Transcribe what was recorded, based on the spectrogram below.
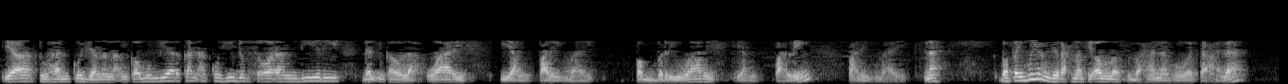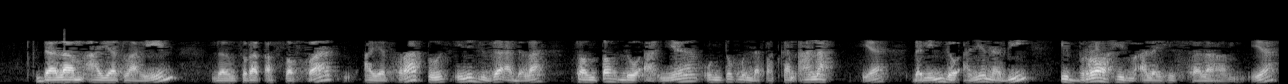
Ya Tuhanku janganlah engkau membiarkan aku hidup seorang diri dan engkaulah waris yang paling baik. Pemberi waris yang paling paling baik. Nah, Bapak Ibu yang dirahmati Allah Subhanahu wa taala, dalam ayat lain dalam surat As-Saffat ayat 100 ini juga adalah contoh doanya untuk mendapatkan anak ya dan ini doanya Nabi Ibrahim alaihi salam ya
